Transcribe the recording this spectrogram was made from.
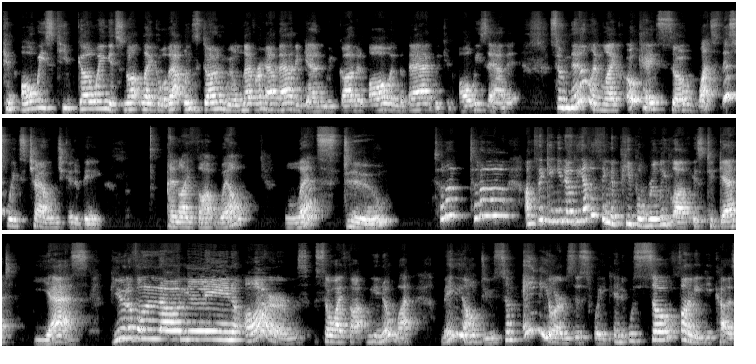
can always keep going. It's not like, well, that one's done. We'll never have that again. We've got it all in the bag. We can always add it. So now I'm like, okay, so what's this week's challenge going to be? And I thought, well, let's do, ta-da, ta-da. I'm thinking, you know, the other thing that people really love is to get, yes, beautiful long lean arms. So I thought, well, you know what? maybe I'll do some Amy arms this week. And it was so funny because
